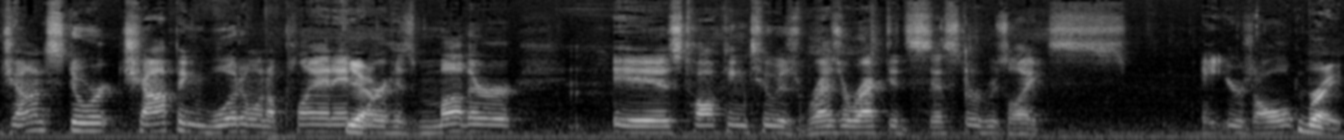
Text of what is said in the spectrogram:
John Stewart chopping wood on a planet Yeah. where his mother is talking to his resurrected sister, who's like eight years old, Right.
